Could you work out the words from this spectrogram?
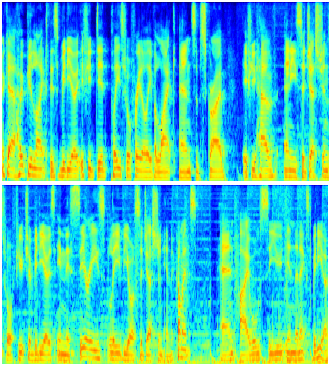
Okay, I hope you liked this video. If you did, please feel free to leave a like and subscribe. If you have any suggestions for future videos in this series, leave your suggestion in the comments, and I will see you in the next video.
